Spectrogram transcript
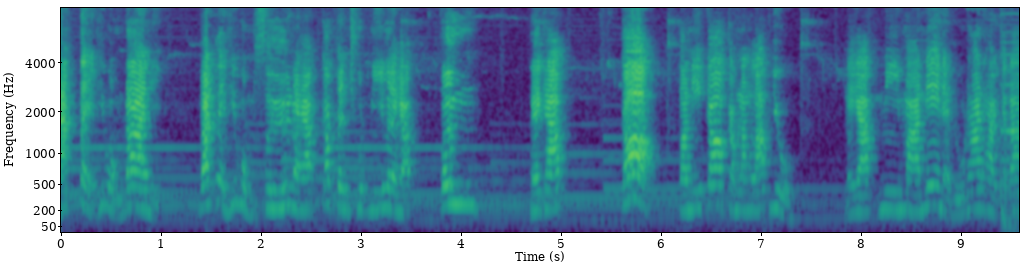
นักเตะที่ผมได้นี่นักเตะที่ผมซื้อนะครับ ก็เป็นชุดนี้เลยครับ ปึ้งนะครับ ก็ตอนนี้ก็กำลังรับอยู่ นะครับ มีมาเน่เนี่ยดูท่าทางจะได้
